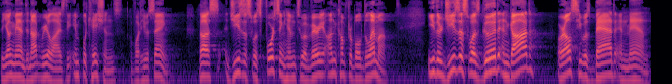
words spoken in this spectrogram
The young man did not realize the implications of what he was saying. Thus, Jesus was forcing him to a very uncomfortable dilemma. Either Jesus was good and God, or else he was bad and man.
